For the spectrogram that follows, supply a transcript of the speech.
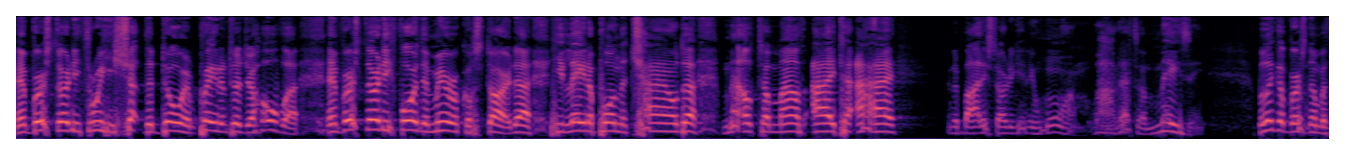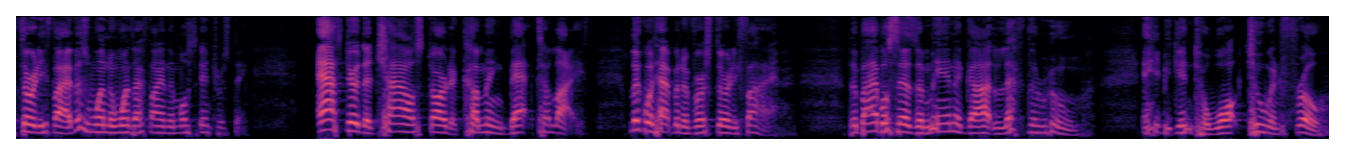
In verse 33, he shut the door and prayed unto Jehovah. In verse 34, the miracle started. Uh, he laid upon the child, uh, mouth to mouth, eye to eye, and the body started getting warm. Wow, that's amazing. But look at verse number 35. This is one of the ones I find the most interesting. After the child started coming back to life, look what happened in verse 35. The Bible says the man of God left the room and he began to walk to and fro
